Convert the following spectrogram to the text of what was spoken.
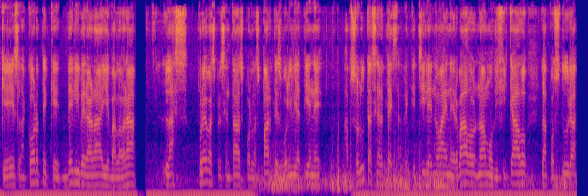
que es la Corte que deliberará y evaluará las pruebas presentadas por las partes, Bolivia tiene absoluta certeza de que Chile no ha enervado, no ha modificado la postura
